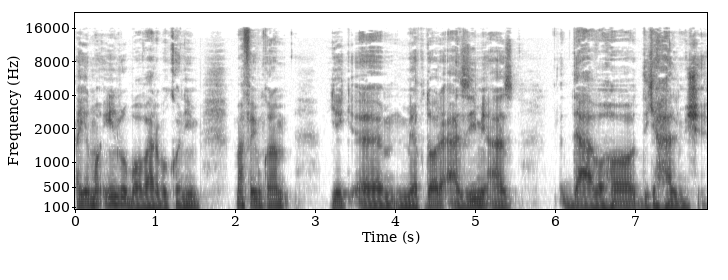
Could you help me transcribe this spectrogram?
اگر ما این رو باور بکنیم من فکر می‌کنم یک مقدار عظیمی از دعواها دیگه حل میشه.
